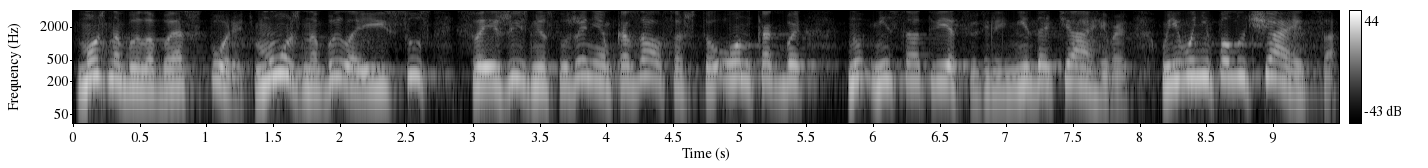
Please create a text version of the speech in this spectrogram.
можно было бы оспорить, можно было, и Иисус своей жизнью и служением казался, что он как бы ну, не соответствует или не дотягивает. У него не получается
